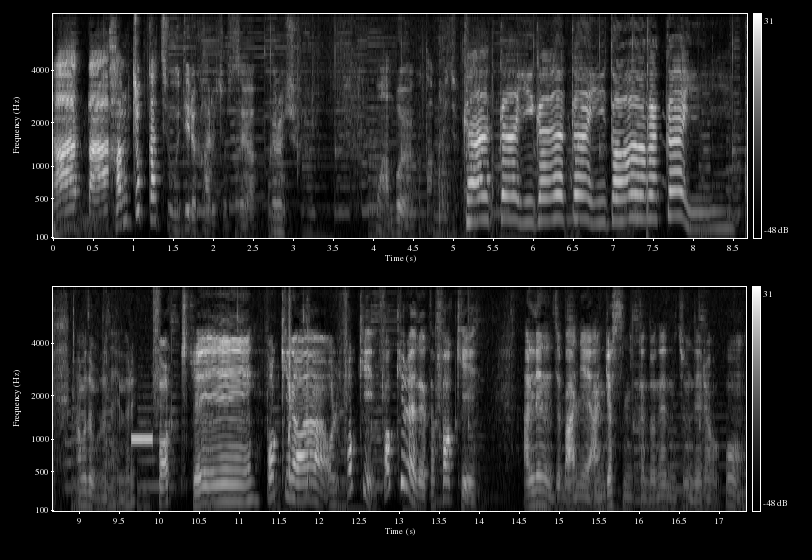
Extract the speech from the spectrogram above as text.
아따 감쪽같이 우디를 가려줬어요. 이런 식으로. 어, 안 보여. 이것도 안 보이죠? 가까이 가까이 더 가까이. 아무도 모르나 이 노래? 퍼키 퍼키가 원래 퍼키 퍼키로 해야 되겠다 퍼키 알리는 이제 많이 안겼으니까 너네는 좀 내려오고.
